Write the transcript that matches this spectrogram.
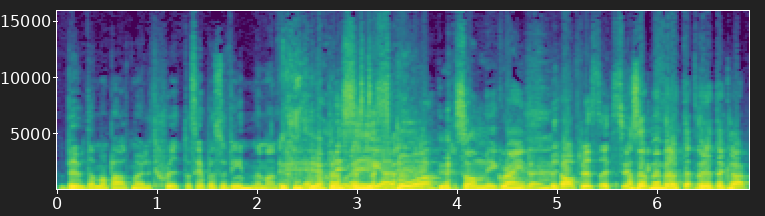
budar man på allt möjligt skit och så plötsligt vinner man det. Ja, men precis på, som i Grindr. Ja, precis. Alltså, men berätta, berätta klart.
